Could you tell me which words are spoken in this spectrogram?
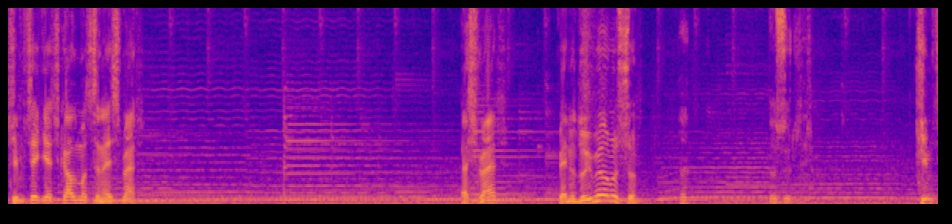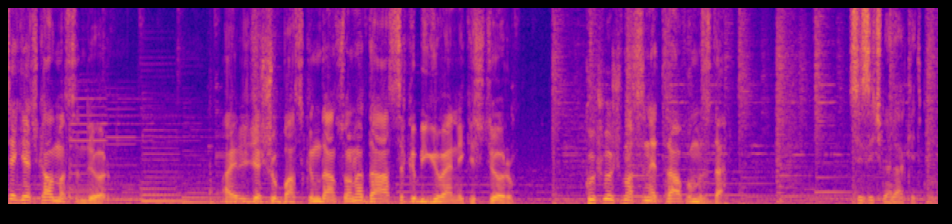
Kimse geç kalmasın Esmer. Esmer, beni duymuyor musun? Özür dilerim. Kimse geç kalmasın diyorum. Ayrıca şu baskından sonra daha sıkı bir güvenlik istiyorum. Kuş uçmasın etrafımızda. Siz hiç merak etmeyin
